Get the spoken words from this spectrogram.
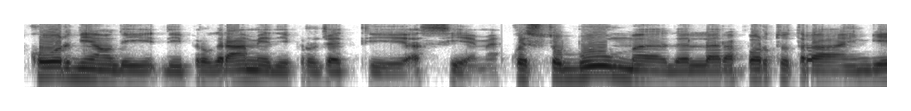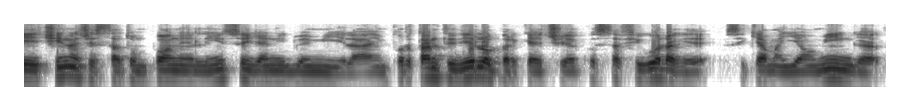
coordinano dei, dei, programmi e dei progetti assieme. Questo boom del rapporto tra NBA e Cina c'è stato un po' nell'inizio degli anni 2000, è importante dirlo perché c'è questa figura che si chiama Yao Ming,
